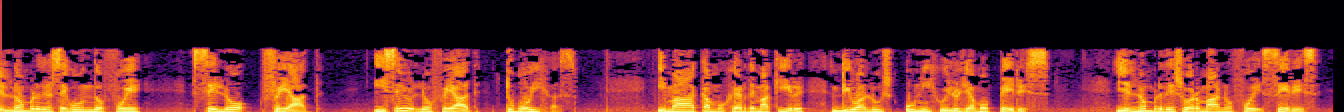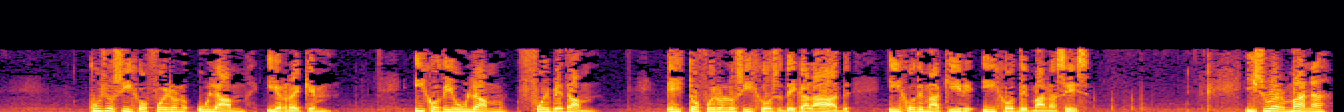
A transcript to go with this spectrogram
el nombre del segundo fue Selofeat y Selofeat tuvo hijas. Y Maaca, mujer de Maquir, dio a luz un hijo y lo llamó Pérez. Y el nombre de su hermano fue Ceres, cuyos hijos fueron Ulam y Rekem. Hijo de Ulam fue Bedam. Estos fueron los hijos de Galaad, hijo de Maquir, hijo de Manasés. Y su hermana,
